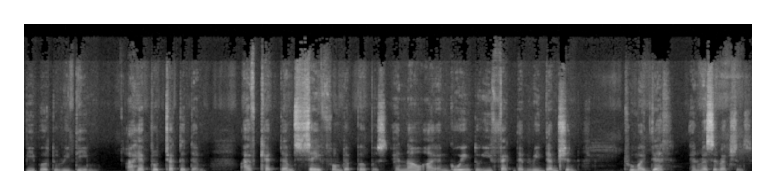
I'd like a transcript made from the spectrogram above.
people to redeem. I have protected them. I have kept them safe from their purpose, and now I am going to effect that redemption through my death and resurrections.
